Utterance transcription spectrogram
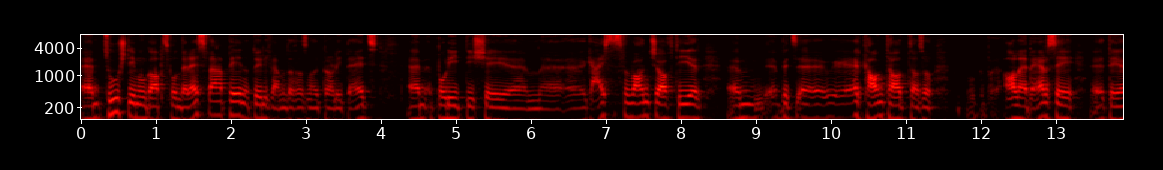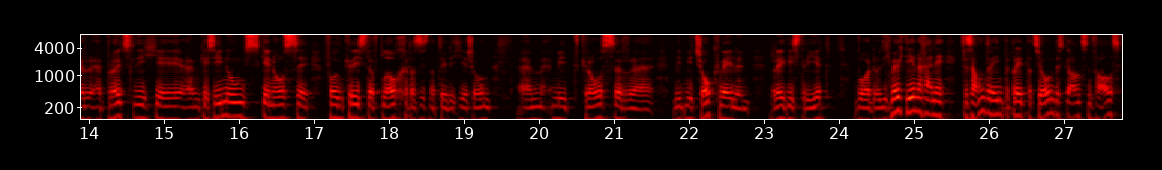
Ähm, Zustimmung gab es von der SVP, natürlich, wenn man das als Neutralitäts- ähm, politische ähm, äh, Geistesverwandtschaft hier ähm, äh, erkannt hat. Also Alain Berset, äh, der plötzliche ähm, Gesinnungsgenosse von Christoph Blocher, das ist natürlich hier schon ähm, mit großer, äh, mit, mit Schockwellen registriert worden. Und ich möchte hier noch eine etwas andere Interpretation des ganzen Falls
